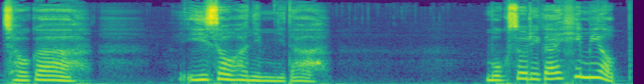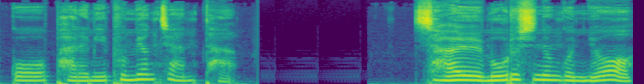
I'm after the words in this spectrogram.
저가 이서환입니다. 목소리가 힘이 없고 발음이 분명치 않다. 잘 모르시는군요.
